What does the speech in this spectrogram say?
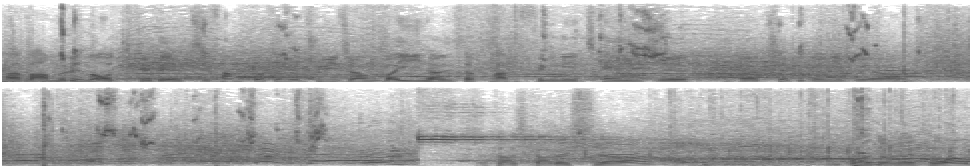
아, 마무리는 어떻게 될지. 3쿼터는 주희정과 이현석, 박승리, 헤인즈, 어, 최부경이고요. 가르시아. 이 과정에서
